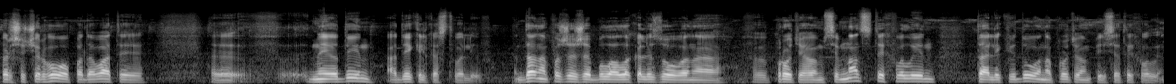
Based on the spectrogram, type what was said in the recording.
першочергово подавати не один, а декілька стволів. Дана пожежа була локалізована протягом 17 хвилин та ліквідована протягом 50 хвилин.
